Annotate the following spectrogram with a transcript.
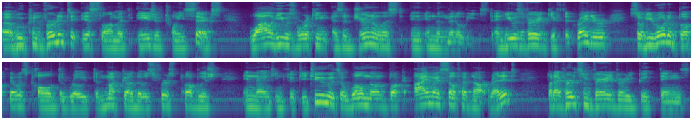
uh, who converted to Islam at the age of 26 while he was working as a journalist in, in, the Middle East. And he was a very gifted writer, so he wrote a book that was called The Road to Mecca that was first published in 1952. It's a well known book. I myself have not read it, but I've heard some very, very good things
